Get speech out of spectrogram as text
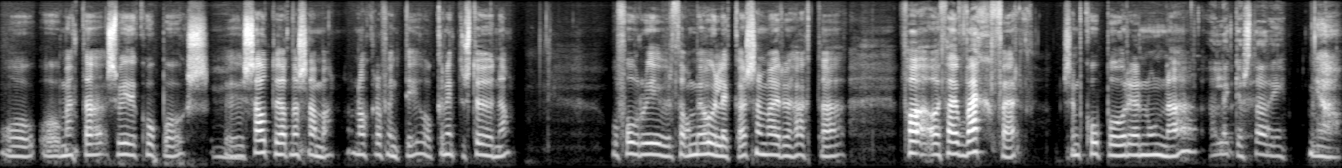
og, og menta sviði Kópavóks mm. Eh, sátu þarna saman nokkra fundi og greintu stöðuna og fóru yfir þá möguleikar sem væri hægt að það er vekkferð sem Kópavóri er núna að leggja staði Já,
